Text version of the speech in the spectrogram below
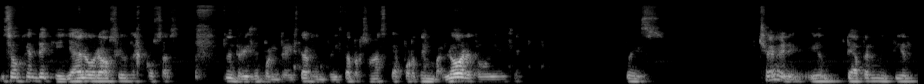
Y son gente que ya ha logrado ciertas cosas. No entrevista por entrevistar, entrevista a personas que aporten valor a tu audiencia. Pues, chévere. Te va a permitir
